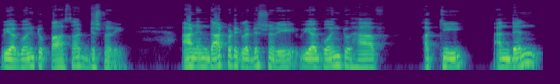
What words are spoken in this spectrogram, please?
we are going to pass a dictionary. And in that particular dictionary, we are going to have a key and then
